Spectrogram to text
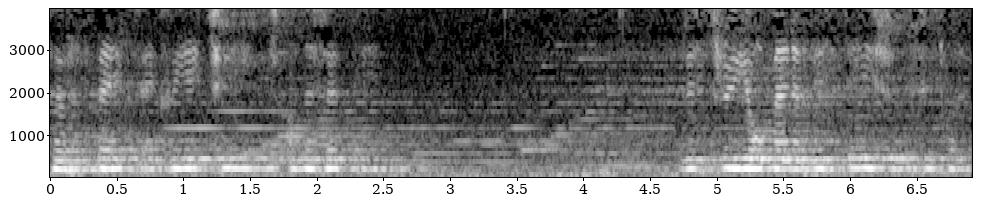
to affect and create change on this earth. It is through your manifestation, sweet ones.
